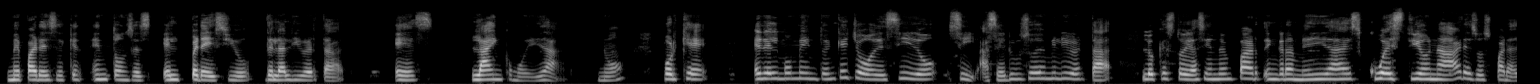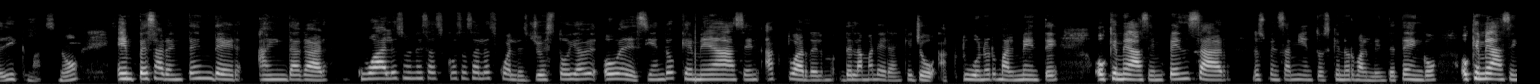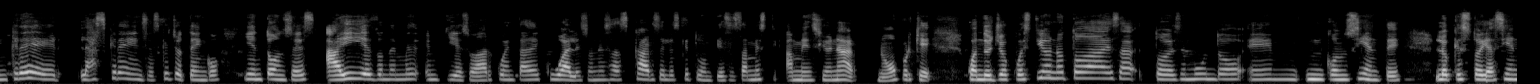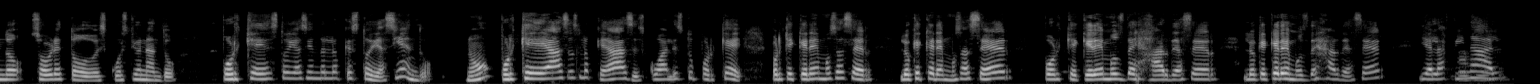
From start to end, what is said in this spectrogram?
me parece que entonces el precio de la libertad es la incomodidad, ¿no? Porque en el momento en que yo decido, sí, hacer uso de mi libertad, lo que estoy haciendo en parte, en gran medida, es cuestionar esos paradigmas, ¿no? Empezar a entender, a indagar cuáles son esas cosas a las cuales yo estoy obedeciendo que me hacen actuar de, la manera en que yo actúo normalmente o que me hacen pensar los pensamientos que normalmente tengo o que me hacen creer las creencias que yo tengo y entonces ahí es donde me empiezo a dar cuenta de cuáles son esas cárceles que tú empiezas a, mencionar, ¿no? Porque cuando yo cuestiono toda esa, todo ese mundo em, inconsciente, lo que estoy haciendo sobre todo es cuestionando ¿por qué estoy haciendo lo que estoy haciendo? ¿No? ¿Por qué haces lo que haces? ¿Cuál es tu por qué? Porque queremos hacer lo que queremos hacer, porque queremos dejar de hacer lo que queremos dejar de hacer. Y a la final,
